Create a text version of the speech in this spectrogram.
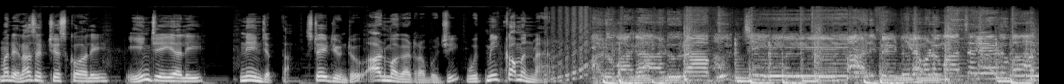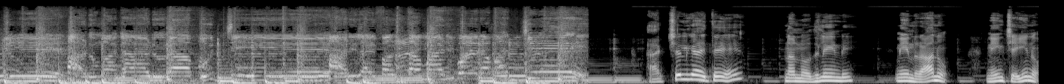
మరి ఎలా సెట్ చేసుకోవాలి? ఏం చేయాలి? నేను చెప్తా. స్టేట్ యూన్ టు ఆడమగాడు రాబుజీ విత్ మీ కామన్ మ్యాన్ మగాడు మగాడు రా బుజ్జి. ఆడి పెట్టు ఎవడు మార్చలేడు బాబీ. ఆడు మగాడు రా బుజ్జి. ఆడి లైఫ్ అంతా మాడిపోయిన బుజ్జి. యాక్చువల్గా అయితే నన్ను వదిలేయండి. నేను రాను. నేను చెయ్యను.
